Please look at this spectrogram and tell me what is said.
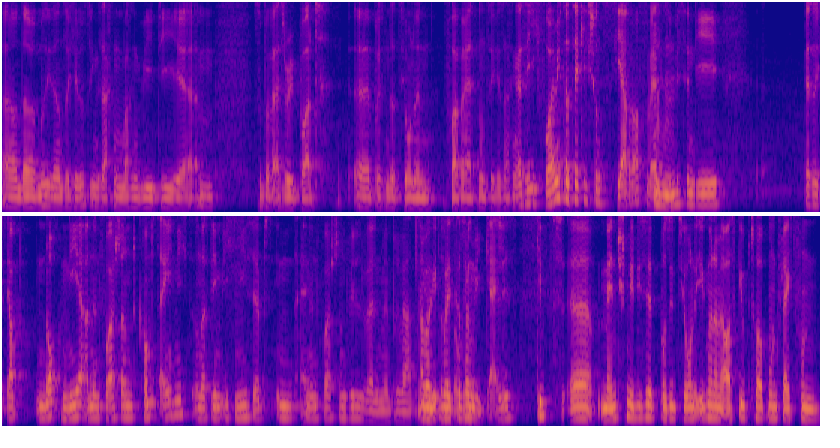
Äh, und da muss ich dann solche lustigen Sachen machen wie die ähm, Supervisory Board äh, Präsentationen vorbereiten und solche Sachen. Also ich freue mich tatsächlich schon sehr drauf, weil es so ein bisschen die also ich glaube, noch näher an den Vorstand kommst eigentlich nicht. Und nachdem ich nie selbst in einen Vorstand will, weil mein Privatleben Aber ich dann wollte doch gerade sagen, irgendwie geil ist. Gibt es äh, Menschen, die diese Position irgendwann einmal ausgeübt haben und vielleicht von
